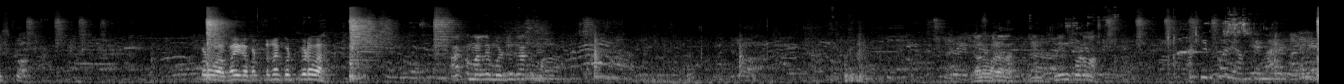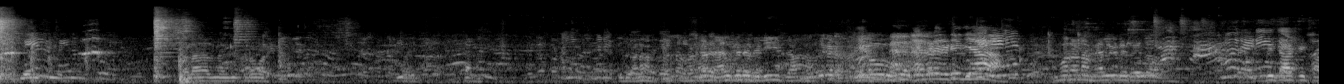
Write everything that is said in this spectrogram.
ಇಸ್ಕೋ. ಕೊಡುವ ಬೇಗ ಪಟ್ಟಣ ಕೊಟ್ಬಿಡುವ. ಹಾಕಮ್ಮ ಅಲ್ಲೇ ಮುಡ್ಲಿ ಹಾಕಮ್ಮ. ಮೇಲ್ಗಡೆ ಕೊಡುವ. ಫಲಾನುಭವಿ ಕೊಡುವ ಇದು ಅಣ್ಣ, ಮೇಲ್ಗಡೆ ರೆಡಿ ಇದಾ. ಕುಮಾರಣ್ಣ ಮೇಲ್ಗಡೆ ರೆಡಿ ಹಾಕೈತೆ.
